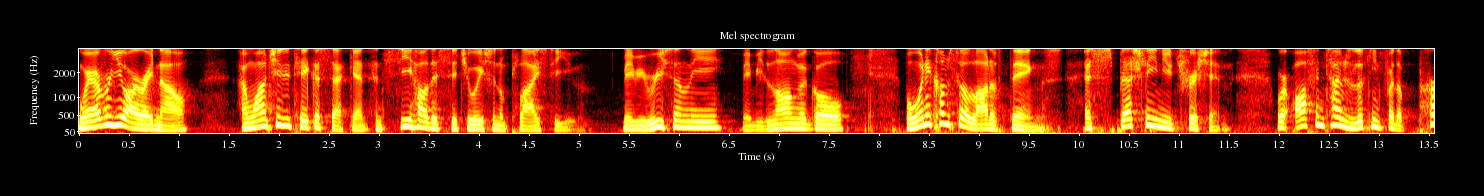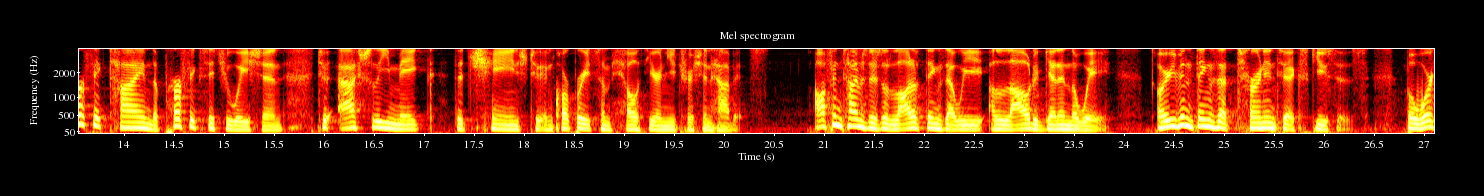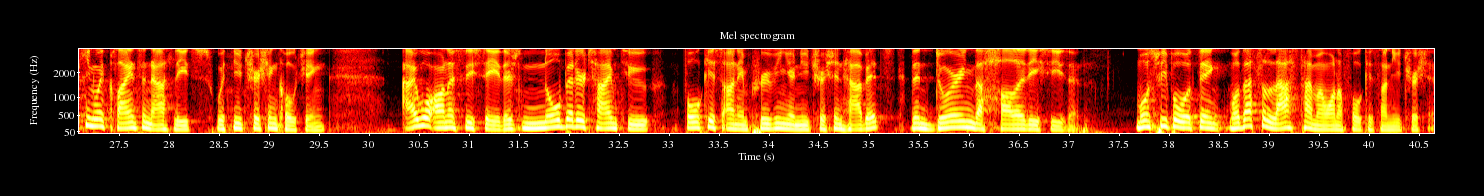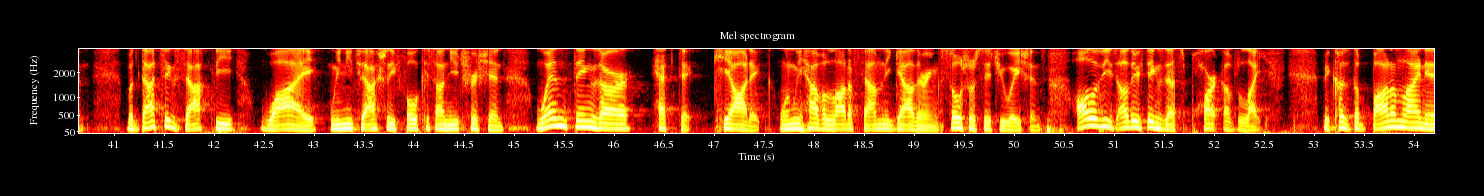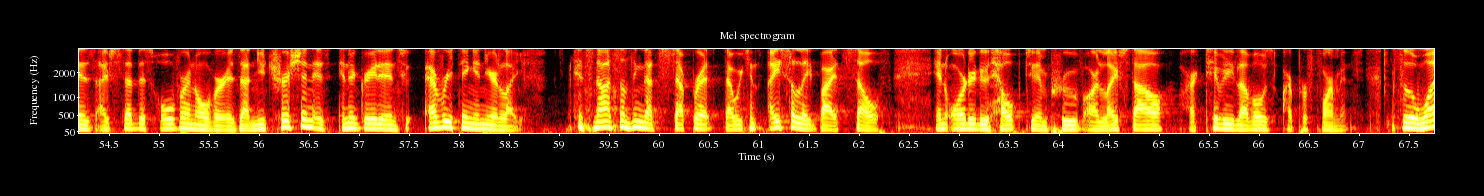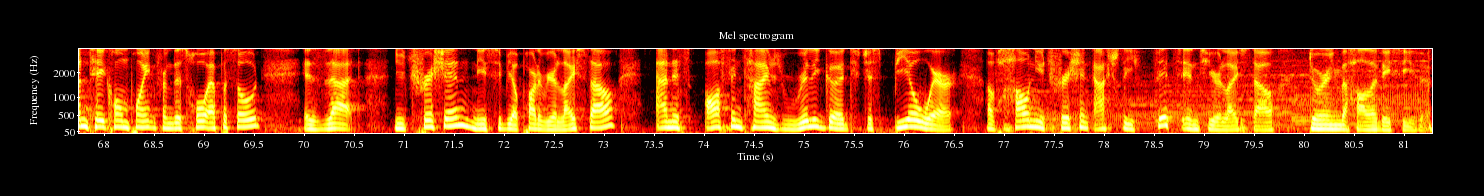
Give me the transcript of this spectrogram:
Wherever you are right now, I want you to take a second and see how this situation applies to you. Maybe recently, maybe long ago. But when it comes to a lot of things, especially nutrition, we're oftentimes looking for the perfect time, the perfect situation to actually make the change to incorporate some healthier nutrition habits. Oftentimes, there's a lot of things that we allow to get in the way, or even things that turn into excuses. But working with clients and athletes with nutrition coaching, I will honestly say there's no better time to focus on improving your nutrition habits than during the holiday season. Most people will think, well, that's the last time I want to focus on nutrition. But that's exactly why we need to actually focus on nutrition when things are hectic chaotic, when we have a lot of family gatherings, social situations, all of these other things that's part of life. Because the bottom line is, I've said this over and over, is that nutrition is integrated into everything in your life. It's not something that's separate that we can isolate by itself in order to help to improve our lifestyle, our activity levels, our performance. So, the one take home point from this whole episode is that nutrition needs to be a part of your lifestyle and it's oftentimes really good to just be aware of how nutrition actually fits into your lifestyle during the holiday season.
